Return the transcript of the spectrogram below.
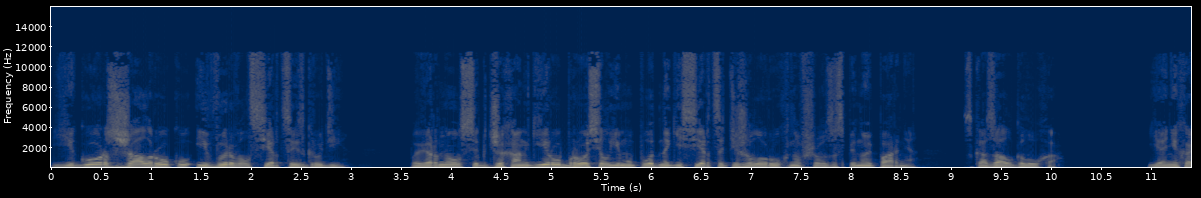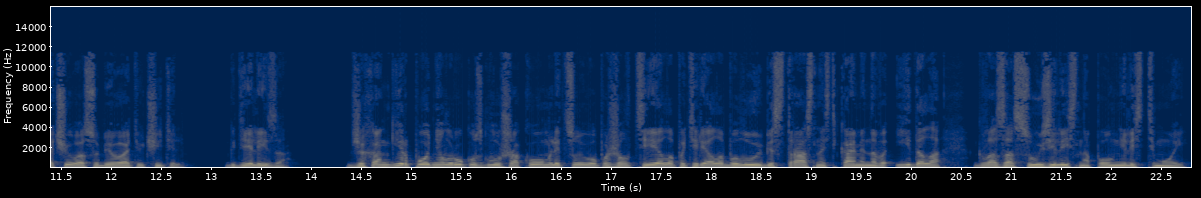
Егор сжал руку и вырвал сердце из груди. Повернулся к Джахангиру, бросил ему под ноги сердце тяжело рухнувшего за спиной парня. Сказал глухо. «Я не хочу вас убивать, учитель. Где Лиза?» Джихангир поднял руку с глушаком, лицо его пожелтело, потеряло былую бесстрастность каменного идола, глаза сузились, наполнились тьмой.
